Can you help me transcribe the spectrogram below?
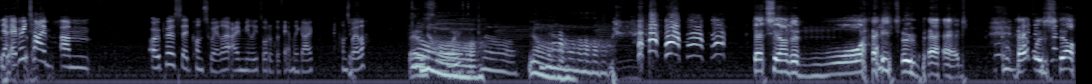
Yeah, every time um, Opa said Consuela, I merely thought of the Family Guy. Consuela. That No. No. No. No. That sounded way too bad. That was so,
